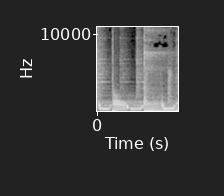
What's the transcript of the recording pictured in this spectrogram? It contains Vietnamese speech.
Bye.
